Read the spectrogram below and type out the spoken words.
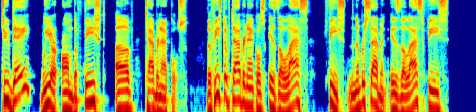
Today, we are on the Feast of Tabernacles. The Feast of Tabernacles is the last feast, number seven. It is the last feast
